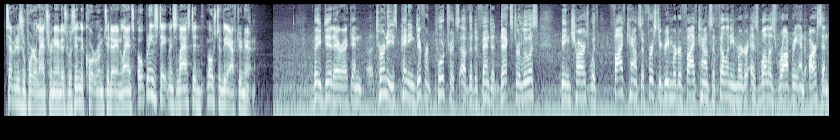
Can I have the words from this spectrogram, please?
7 News reporter Lance Hernandez was in the courtroom today, and Lance's opening statements lasted most of the afternoon. They did, Eric, and attorneys painting different portraits of the defendant. Dexter Lewis being charged with five counts of first degree murder, five counts of felony murder, as well as robbery and arson.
